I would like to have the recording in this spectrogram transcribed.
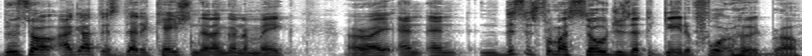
Dude, so I got this dedication that I'm gonna make. All right. And and this is for my soldiers at the gate at Fort Hood, bro.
